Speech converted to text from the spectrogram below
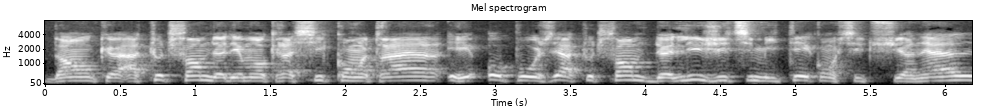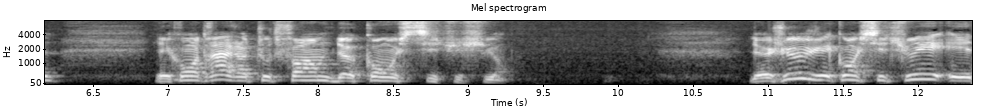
Donc, à toute forme de démocratie contraire et opposée à toute forme de légitimité constitutionnelle et contraire à toute forme de constitution. Le juge est constitué et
